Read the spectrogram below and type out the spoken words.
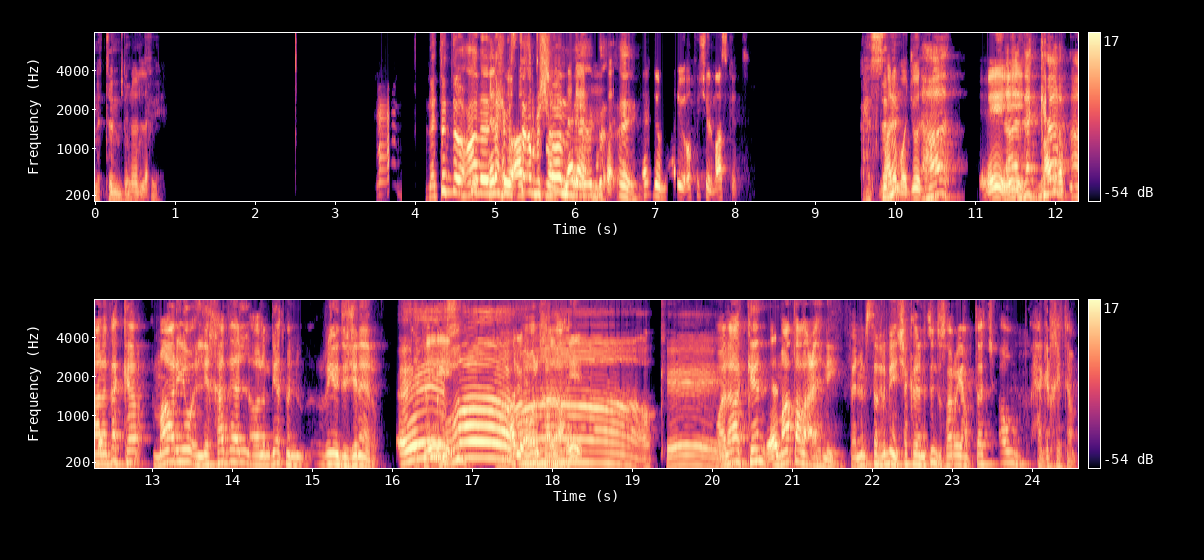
نتندو شنو ما إلا؟ في نتندو أنا للحين مستغرب شلون إيه. نتندو ماريو اوفيشال ماسكت ماريو هالسنه موجود هذا اي لا اي اتذكر أنا أتذكر ماريو اللي خذ الأولمبيات من ريو دي جانيرو. إيه إيه. صح. ماريو هو الخلاص. آه okay. ولكن ما طلع هني فان مستغربين شكله Nintendo صار وياهم touch أو حق الختام.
